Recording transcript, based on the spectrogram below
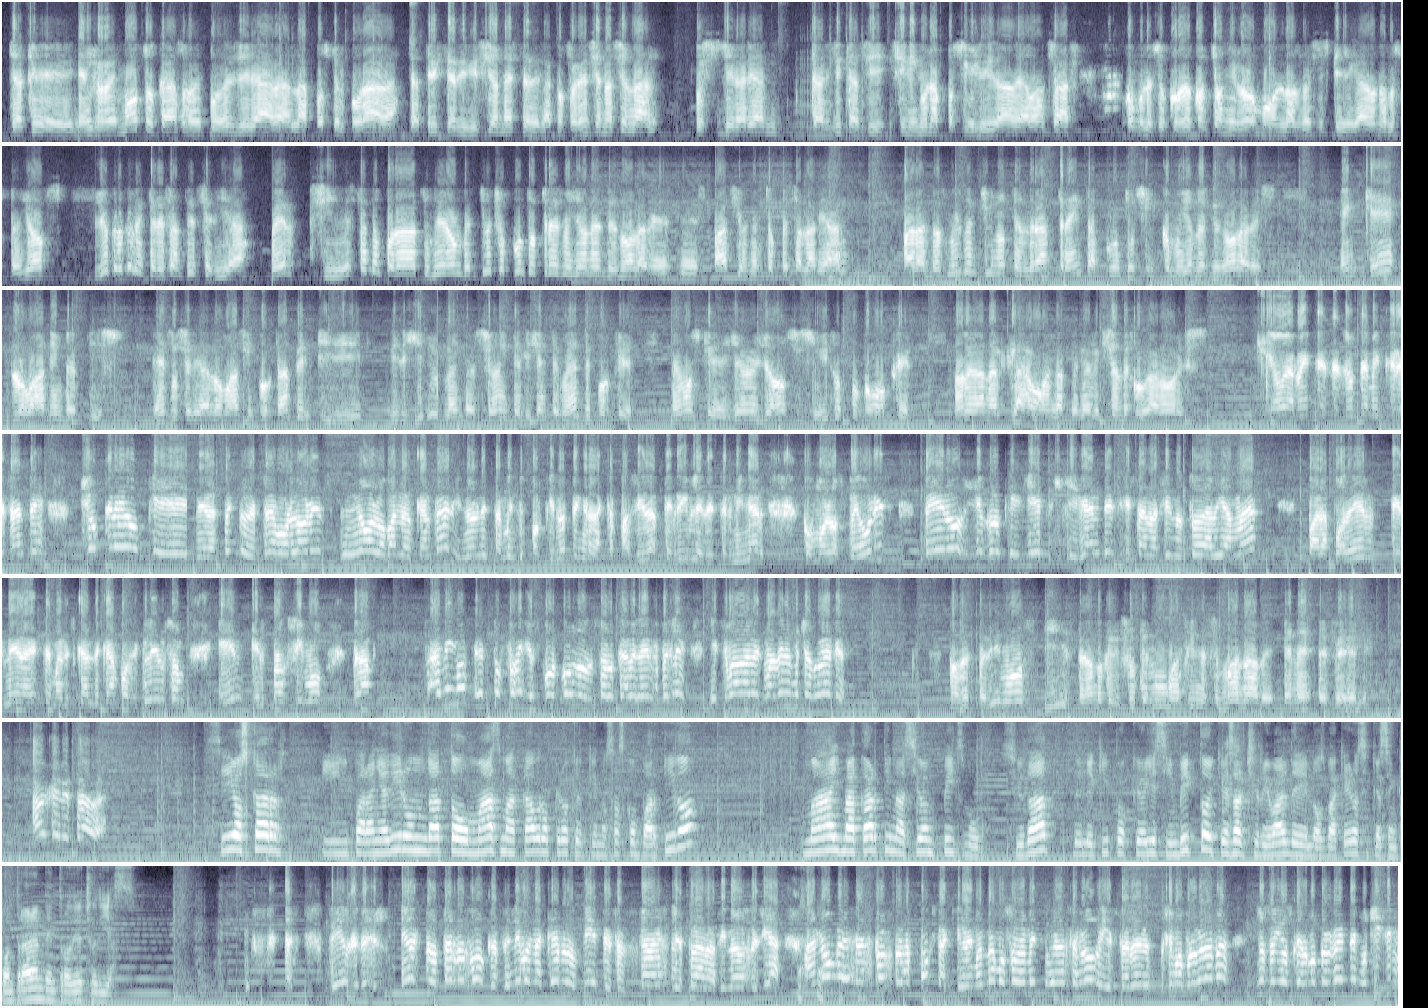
ya que en el remoto caso de poder llegar a la postemporada, esta triste división este de la Conferencia Nacional, pues llegarían casi casi sin ninguna posibilidad de avanzar, como les ocurrió con Tony Romo las veces que llegaron a los playoffs. Yo creo que lo interesante sería ver si esta temporada tuvieron 28.3 millones de dólares de espacio en el tope salarial, para el 2021 tendrán 30.5 millones de dólares. ¿En qué lo van a invertir? Eso sería lo más importante y dirigir la inversión inteligentemente porque vemos que Jerry Jones y su hijo pues, como que no le dan al clavo en la, elección de jugadores. Y obviamente ese es un tema interesante. Yo creo que en el aspecto de Trevor Lawrence no lo van a alcanzar y no netamente porque no tengan la capacidad terrible de terminar como los peores, pero yo creo que Jets Gigantes están haciendo todavía más para poder tener a este mariscal de campo de Clemson en el próximo draft. Amigos, esto fue Sport Bowl, donde solo cabe la NFL. Y te va a dar Madrid, muchas gracias. Nos despedimos y esperando que disfruten un buen fin de semana de NFL. Ángel Estrada. Sí, Oscar. Y para añadir un dato más macabro, creo que el que nos has compartido, Mike McCarthy nació en Pittsburgh, ciudad del equipo que hoy es invicto y que es archirrival de los vaqueros y que se encontrarán dentro de ocho días. Pues, eh, iba a explotar las bocas, se le iban a caer los dientes al señor Estrada, si no decía, a nombre de la Fox, a quien le mandamos solamente un gran saludo y estará en el próximo programa. Yo soy Oscar Montalvente, muchísimas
